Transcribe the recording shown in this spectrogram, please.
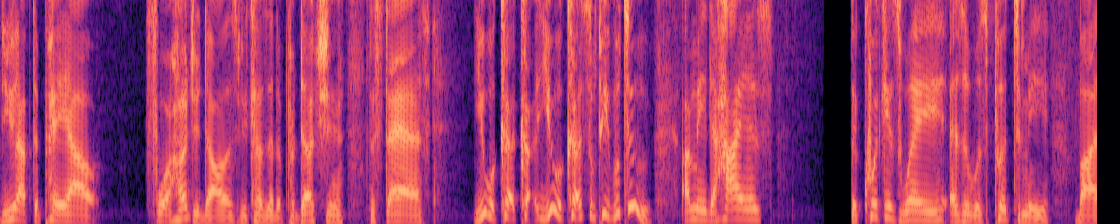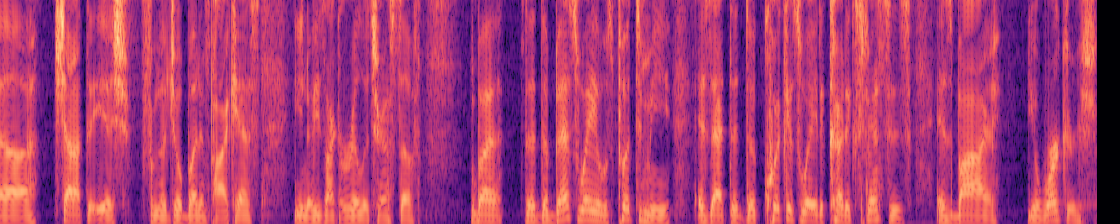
you have to pay out four hundred dollars because of the production the staff you would cut, cut you would cut some people too. I mean, the highest, the quickest way, as it was put to me by uh, shout out to Ish from the Joe Budden podcast. You know, he's like a realtor and stuff. But the the best way it was put to me is that the the quickest way to cut expenses is by your workers,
